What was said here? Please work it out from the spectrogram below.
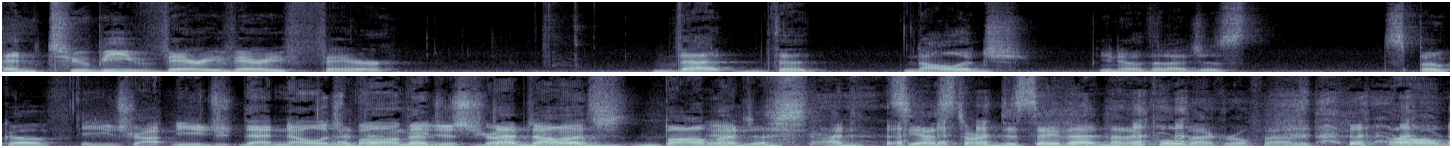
And to be very, very fair, that the knowledge, you know, that I just spoke of. Yeah, you drop you that knowledge that- bomb that, you just dropped that knowledge bomb. I just I see. I started to say that, and then I pulled back real fast. Um,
